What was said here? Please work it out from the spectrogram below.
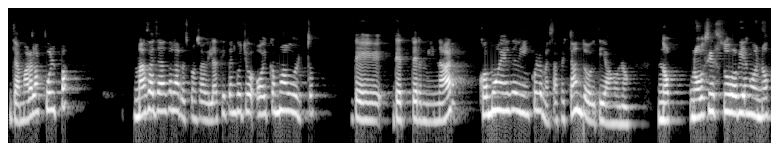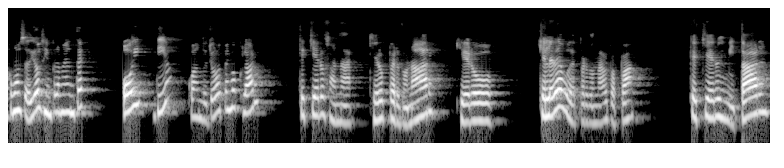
llamar a la culpa, más allá de la responsabilidad que tengo yo hoy como adulto de determinar cómo ese vínculo me está afectando hoy día o no. No, no si estuvo bien o no, cómo se dio, simplemente hoy día, cuando yo lo tengo claro, que quiero sanar, quiero perdonar, quiero, ¿qué le debo de perdonar al papá? ¿Qué quiero imitar?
